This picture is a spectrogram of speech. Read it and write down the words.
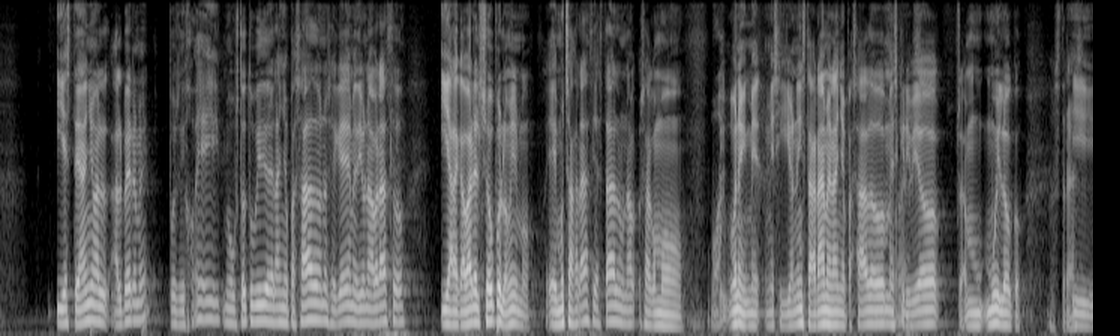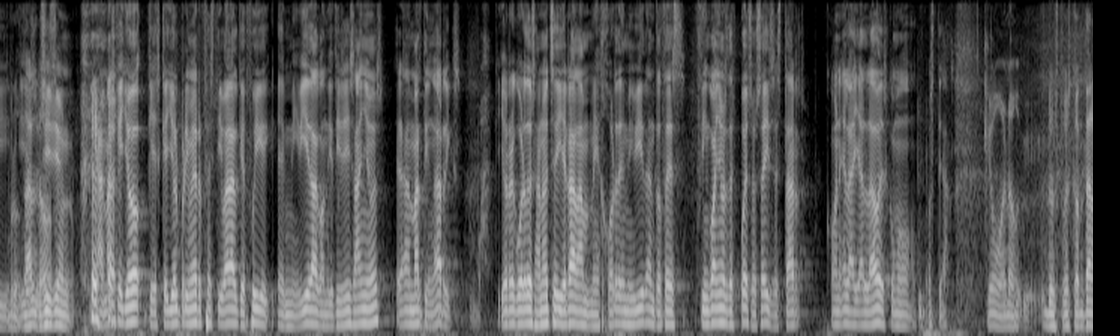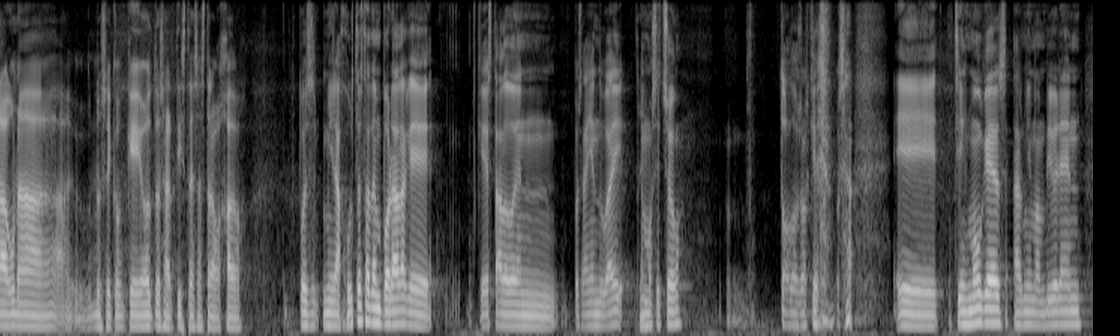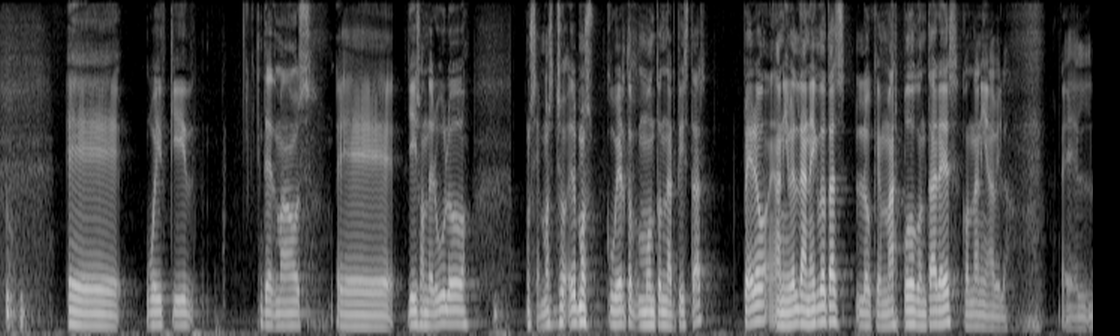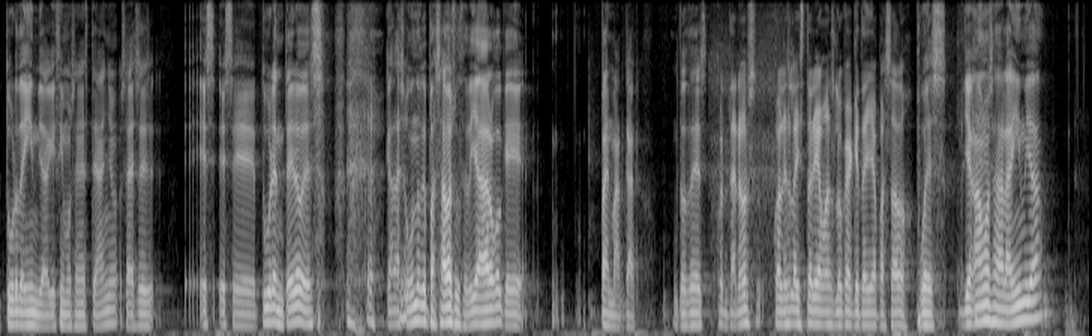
Y este año al, al verme, pues dijo, hey, me gustó tu vídeo del año pasado, no sé qué, me dio un abrazo. Y al acabar el show, pues lo mismo. "Eh, muchas gracias, tal. una- o sea, como... y bueno, y me, me siguió en Instagram el año pasado, me escribió, o sea, mu- muy loco. Ostras, Y- brutal, y- ¿no? Sí, sí. un- y además que yo, que es que yo el primer festival al que fui en mi vida con 16 años era el Martin Garrix. Yo recuerdo esa noche y era la mejor de mi vida, entonces cinco años después o seis, estar con él ahí al lado es como, hostia. Qué bueno. ¿Nos puedes contar alguna, no sé, con qué otros artistas has trabajado? Pues mira, justo esta temporada que, que he estado en, pues ahí en Dubai hemos hecho todos los que, o sea, eh, Chainsmokers, Armin Van Buren, eh, Wizkid, Deadmau5, eh, Jason Derulo, no sé, hemos, hecho- hemos cubierto un montón de artistas, pero a nivel de anécdotas lo que más puedo contar es con Dani Ávila. El tour de India que hicimos en este año, o sea, ese, es- ese tour entero es... cada segundo que pasaba sucedía algo que... para enmarcar. Entonces, Cuéntanos, ¿cuál es la historia más loca que te haya pasado? pues llegamos a la India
